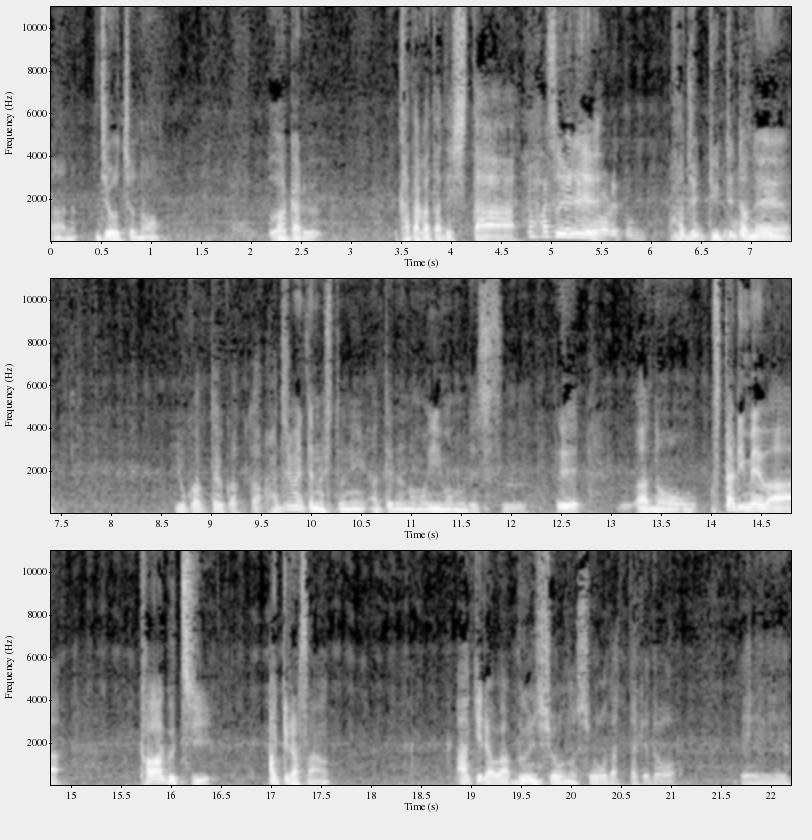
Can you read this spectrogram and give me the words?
あの情緒の分かる方々でした。初めて来られたの初めて言ってたね。よかったよかった。初めての人に当てるのもいいものです。であの2人目は川口明さん。明は文章の章だったけどえーっ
